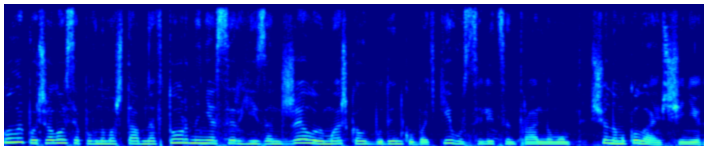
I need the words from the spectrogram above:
Коли почалося повномасштабне вторгнення, Сергій з Анжелою мешкав в будинку батьків у селі Центральному, що на Миколаївщині.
